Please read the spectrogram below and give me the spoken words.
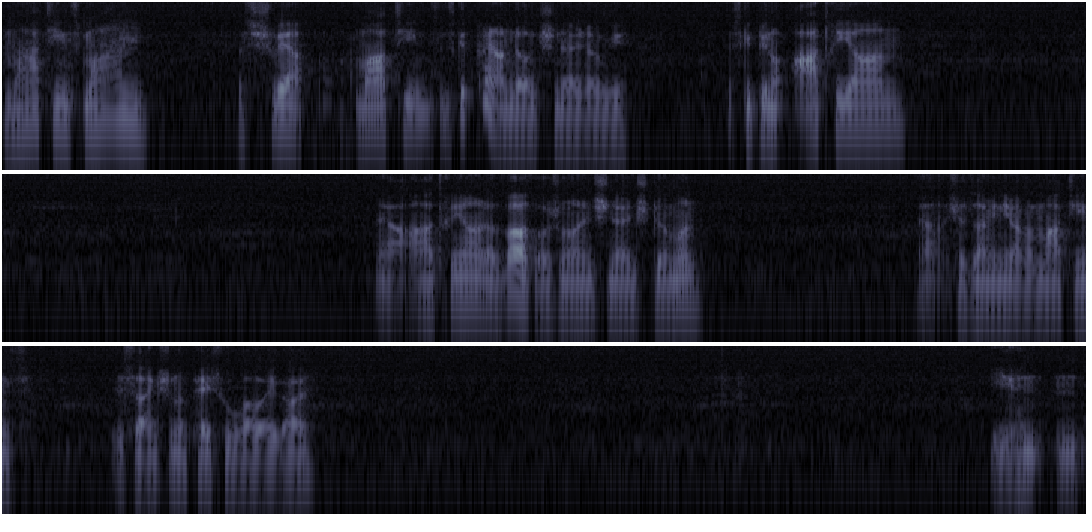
Martins, Mann. Das ist schwer. Martins, es gibt keinen anderen schnellen irgendwie. Es gibt hier noch Adrian. Ja, Adrian, das war es auch schon an den schnellen Stürmern. Ja, ich würde sagen, wir nehmen aber Martins. Ist ja eigentlich schon ein pace aber egal. Hier hinten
